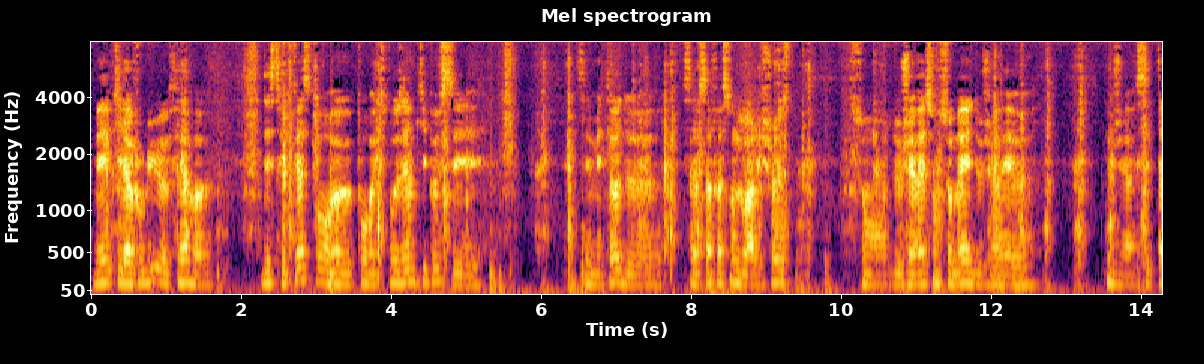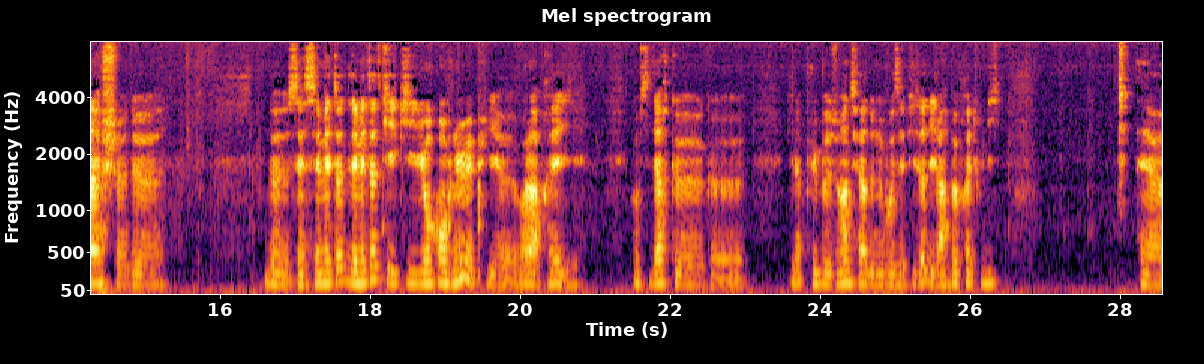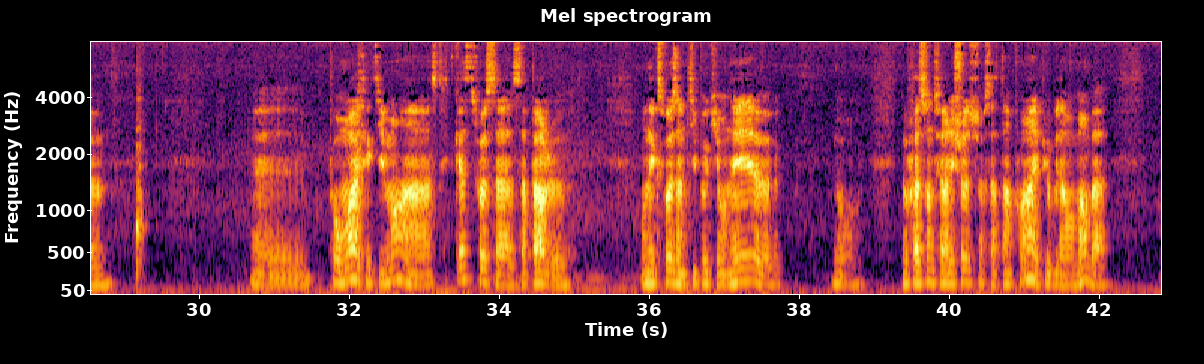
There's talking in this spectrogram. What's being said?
mais qu'il a voulu euh, faire euh, des streetcasts pour, euh, pour exposer un petit peu ses, ses méthodes, sa, façon de voir les choses, son, de gérer son sommeil, de gérer, de gérer ses tâches, de, de méthodes, les méthodes qui, lui ont convenu, et puis voilà, après il considère que, que il a plus besoin de faire de nouveaux épisodes, il a à peu près tout dit. Et euh, pour moi, effectivement, un streetcast, soit ça, parle, on expose un petit peu qui on est, euh, nos, façons de faire les choses sur certains points, et puis au bout d'un moment, bah,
